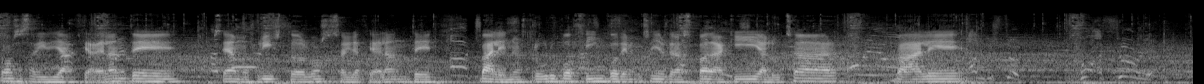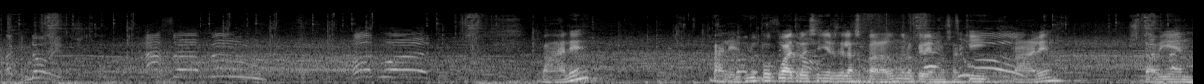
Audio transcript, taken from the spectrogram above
Vamos a salir ya hacia adelante. Seamos listos, vamos a salir hacia adelante. Vale, nuestro grupo 5 de señores de la espada aquí a luchar. Vale. Vale. Vale, el grupo 4 de señores de la espada. ¿Dónde lo queremos? Aquí. Vale. Está bien.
